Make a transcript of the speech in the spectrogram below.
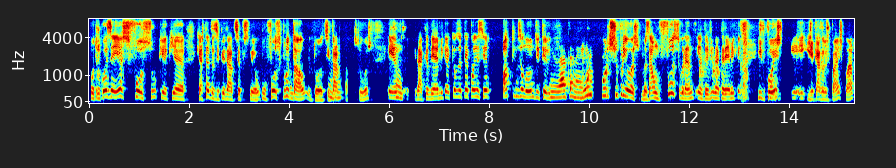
Outra coisa é esse fosso que, que, a, que às tantas impiedades se percebeu, um fosso brutal, eu estou a citar uhum. pessoas, entre Sim. a vida académica, que eles até podem ser ótimos alunos e ter Exatamente. muitos cursos superiores, mas há um fosso grande entre a vida académica e depois, e, e, a casa dos pais, claro,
